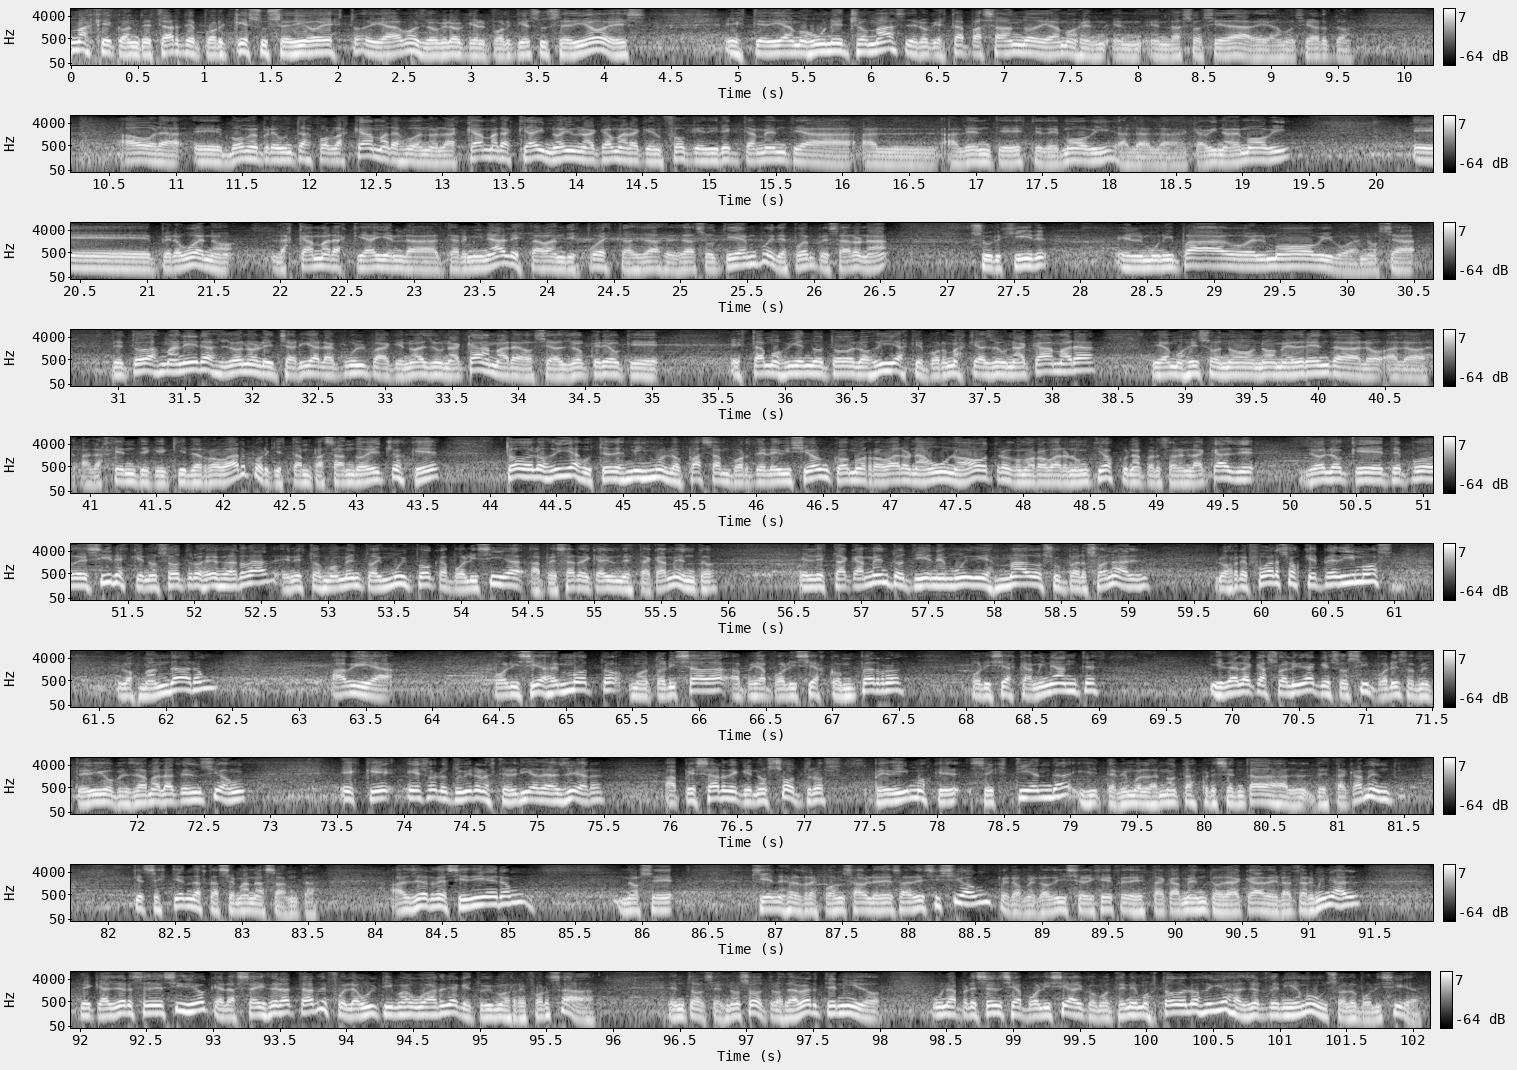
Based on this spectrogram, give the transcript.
Más que contestarte por qué sucedió esto, digamos, yo creo que el por qué sucedió es, este, digamos, un hecho más de lo que está pasando, digamos, en, la sociedad, digamos, ¿cierto? Ahora, eh, vos me preguntás por las cámaras, bueno, las cámaras que hay, no hay una cámara que enfoque directamente al, ente este de Movi, a la, cabina de Movi, eh, pero bueno, las cámaras que hay en la terminal estaban dispuestas ya desde hace tiempo y después empezaron a surgir el Munipago, el móvil, bueno, o sea, de todas maneras yo no le echaría la culpa a que no haya una cámara, o sea, yo creo que estamos viendo todos los días que por más que haya una cámara, digamos, eso no, no amedrenta a, la, gente que quiere robar porque están pasando hechos que todos los días ustedes mismos lo pasan por televisión, cómo robaron a uno, a otro, cómo robaron un kiosco, una persona en la calle. Yo lo que te puedo decir es que nosotros, es verdad, en estos momentos hay muy poca policía, a pesar de que hay un destacamento. El destacamento tiene muy diezmado su personal. Los refuerzos que pedimos los mandaron. Había policías en moto, motorizada, había policías con perros, policías caminantes. Y da la casualidad que eso sí, por eso te digo, me llama la atención, es que eso lo tuvieron hasta el día de ayer, a pesar de que nosotros pedimos que se extienda, y tenemos las notas presentadas al destacamento, que se extienda hasta Semana Santa. Ayer decidieron no sé quién es el responsable de esa decisión, pero me lo dice el jefe de destacamento de acá de la terminal, de que ayer se decidió que a las 6 de la tarde fue la última guardia que tuvimos reforzada. Entonces, nosotros, de haber tenido una presencia policial como tenemos todos los días, ayer teníamos un solo policía.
